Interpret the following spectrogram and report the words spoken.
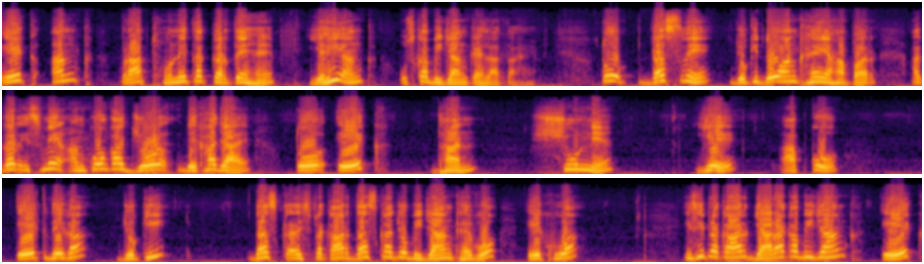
एक अंक प्राप्त होने तक करते हैं, यही अंक उसका बीजांक कहलाता है। तो 10 में जो कि दो अंक हैं यहाँ पर, अगर इसमें अंकों का जोड़ देखा जाए तो एक धन शून्य, ये आपको एक देगा, जो कि दस का, इस प्रकार दस का जो बीजांक है वो एक हुआ। इसी प्रकार ग्यारह का बीजांक, एक,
